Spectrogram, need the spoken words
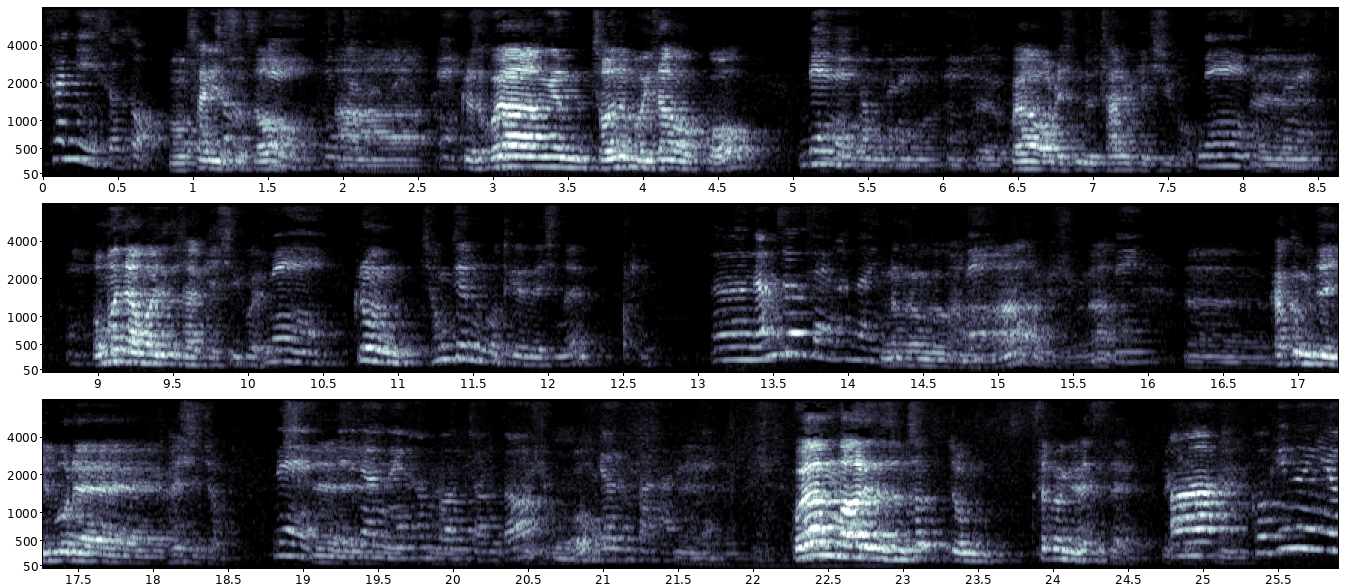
산이 있어서. 어, 산이 좀, 있어서. 네, 괜찮았어요. 아, 네. 그래서 고향은 전혀 뭐 이상 없고. 네네, 어, 덕분에. 네. 또 고향 어르신들 잘 계시고. 네, 덕분에. 네. 네. 어머니 아버지도 잘 계시고요. 네. 그럼 형제는 어떻게 되시나요? 어, 남동생 하나 있는. 남동생 하나 네. 그러시구나. 네. 어, 가끔 이제 일본에 가시죠. 네, 네. 1년에 한 번 정도? 여름방학 때. 네. 고향 마을에 대해서 좀, 서- 좀 설명 좀 해주세요. 이렇게. 아, 거기는요,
